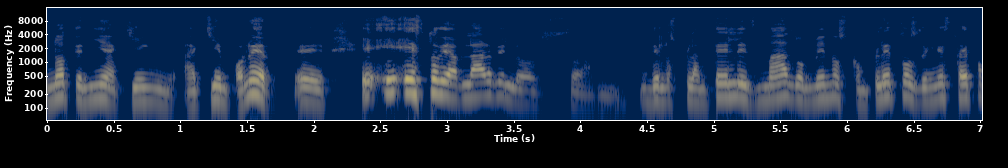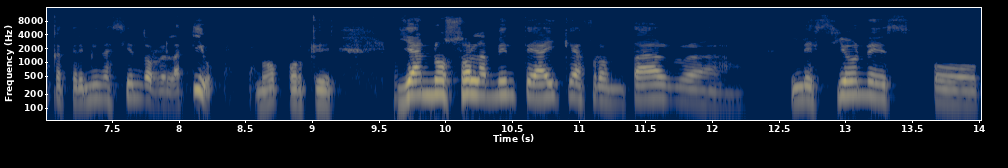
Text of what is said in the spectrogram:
no tenía a quién, a quién poner. Eh, e, e, esto de hablar de los, de los planteles más o menos completos en esta época termina siendo relativo, ¿no? Porque ya no solamente hay que afrontar ah, lesiones o,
